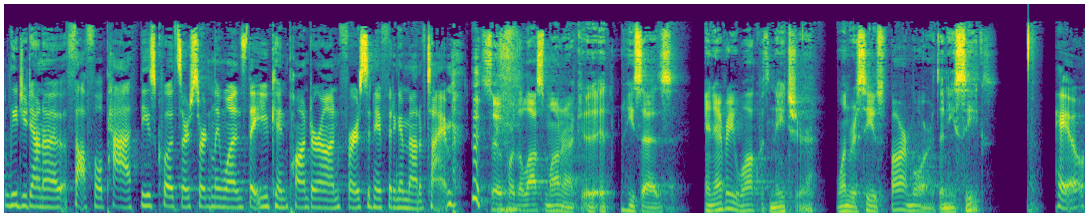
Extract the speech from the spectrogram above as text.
lead you down a thoughtful path, these quotes are certainly ones that you can ponder on for a significant amount of time. so, for the Lost Monarch, it, he says, "In every walk with nature." One receives far more than he seeks. Heyo.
